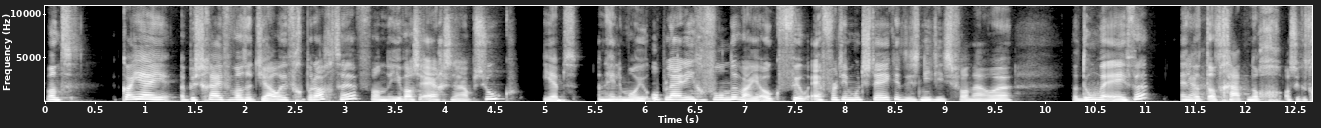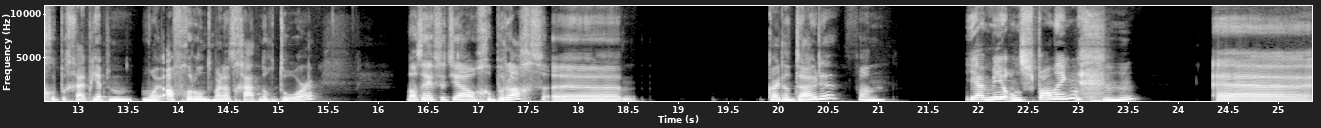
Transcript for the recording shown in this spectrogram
want kan jij beschrijven wat het jou heeft gebracht? Hè? Van, je was ergens naar op zoek. Je hebt een hele mooie opleiding gevonden... waar je ook veel effort in moet steken. Het is niet iets van, nou, uh, dat doen we even. En dat, dat gaat nog, als ik het goed begrijp... je hebt hem mooi afgerond, maar dat gaat nog door. Wat heeft het jou gebracht? Uh, kan je dat duiden? Van... Ja, meer ontspanning. Mm -hmm. Uh,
